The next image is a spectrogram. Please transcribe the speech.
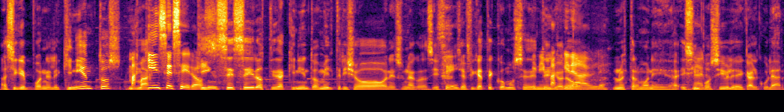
Así que ponele 500 Más 15 ceros. 15 ceros te da 500 mil trillones, una cosa así. Sí. O sea, fíjate cómo se deterioró nuestra moneda. Es Claro. imposible de calcular.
